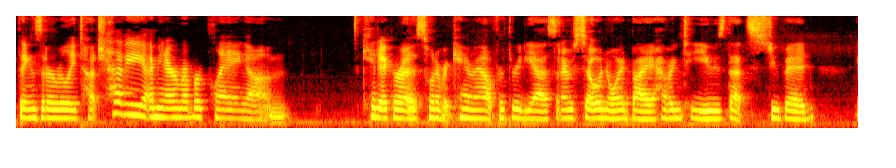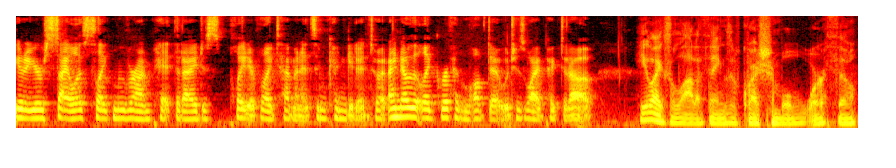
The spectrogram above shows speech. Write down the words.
things that are really touch heavy. I mean, I remember playing um, Kid Icarus whenever it came out for 3DS, and I was so annoyed by having to use that stupid, you know, your stylus to like move around pit that I just played it for like 10 minutes and couldn't get into it. I know that like Griffin loved it, which is why I picked it up. He likes a lot of things of questionable worth, though.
